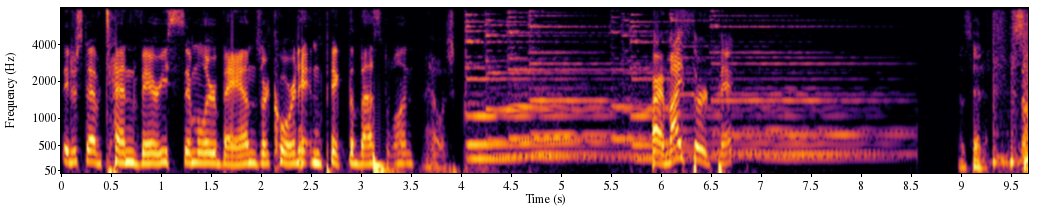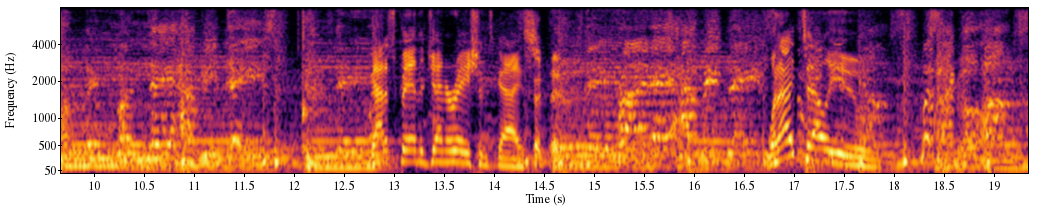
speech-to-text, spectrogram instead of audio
they just have 10 very similar bands record it and pick the best one. That was cool. All right, my third pick. Let's hit it. Sunday, Monday, happy days. Got to span the generations, guys. Thursday, Friday. When I tell you My cycle hums,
